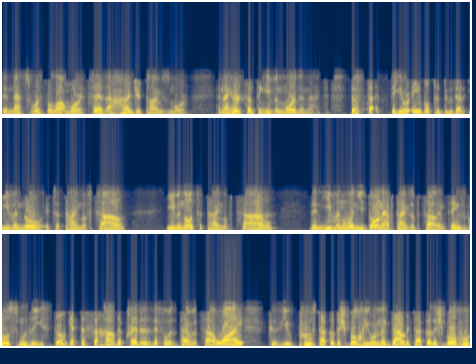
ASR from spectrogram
then that's worth a lot more. It says a hundred times more. And I heard something even more than that. The fact that you're able to do that, even though it's a time of tsar, even though it's a time of tsar, then even when you don't have times of tsar and things go smoothly, you still get the sachar, the credit as if it was a time of tsar. Why? Because you proved HaKadosh Baruch Hu, you were megal HaKadosh Baruch Hu,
